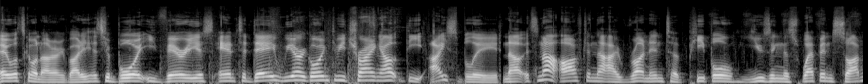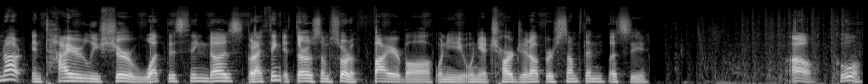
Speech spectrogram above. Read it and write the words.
Hey, what's going on everybody? It's your boy Evaerius and today we are going to be trying out the Ice Blade. Now, it's not often that I run into people using this weapon, so I'm not entirely sure what this thing does, but I think it throws some sort of fireball when you when you charge it up or something. Let's see. Oh, cool.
